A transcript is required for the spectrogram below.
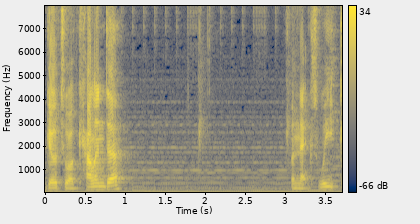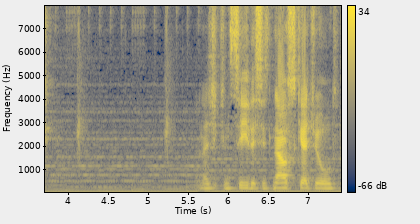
Go to our calendar for next week. And as you can see, this is now scheduled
